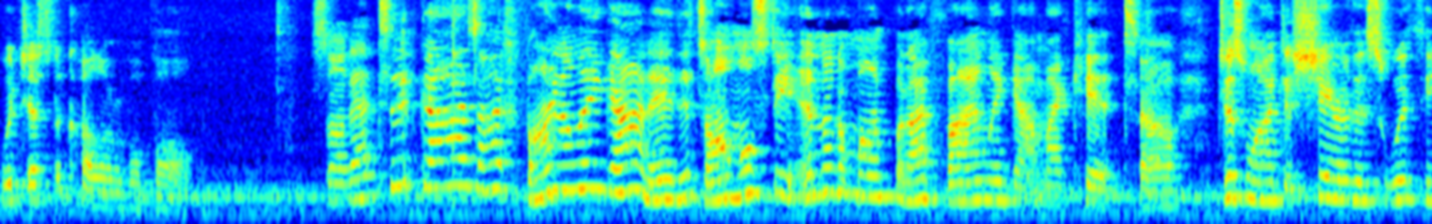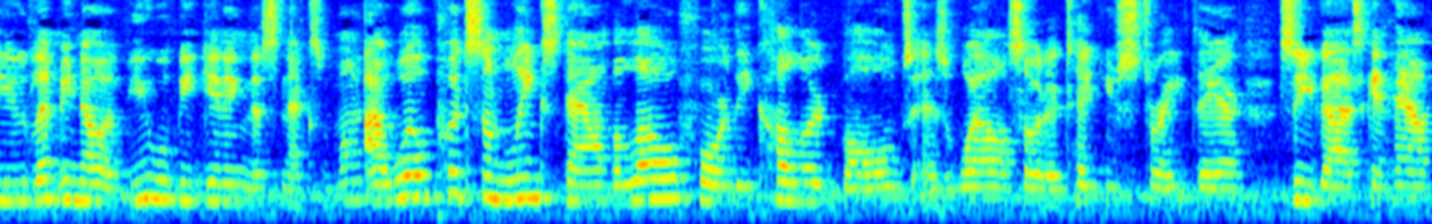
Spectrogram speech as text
with just the color of a bulb. So that's it guys, I finally got it. It's almost the end of the month, but I finally got my kit. So just wanted to share this with you. Let me know if you will be getting this next month. I will put some links down below for the colored bulbs as well, so it'll take you straight there so you guys can have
